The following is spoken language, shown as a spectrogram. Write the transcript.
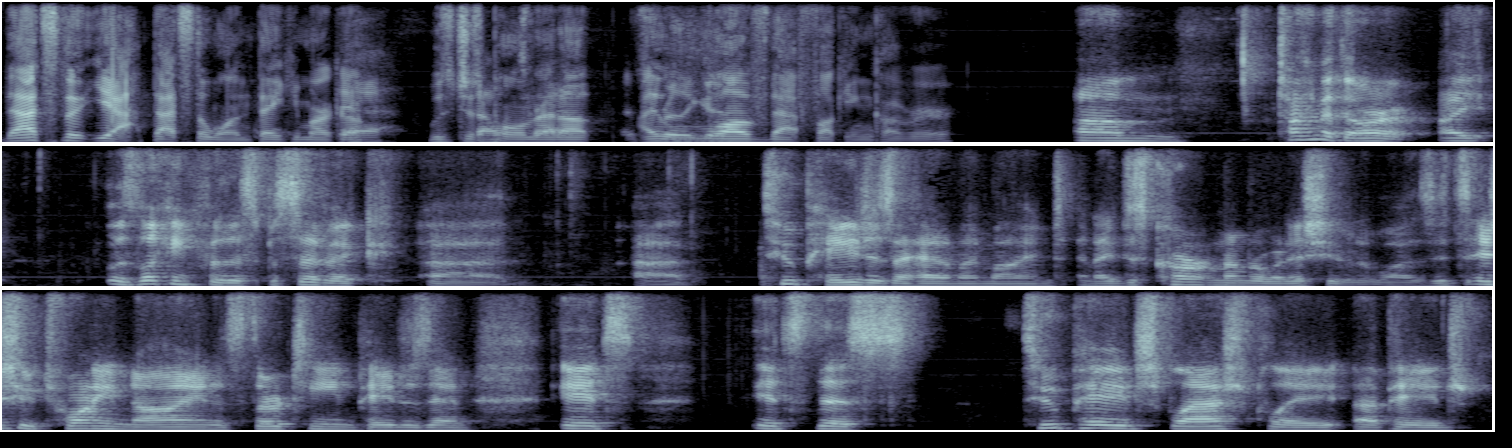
That's the yeah, that's the one. Thank you, Marco. Yeah, was just that pulling one's that rad. up. It's I really good. love that fucking cover. um, talking about the art, I was looking for the specific uh, uh, two pages I had in my mind, and I just couldn't remember what issue it was. It's issue twenty nine. It's thirteen pages in. It's it's this two page splash play uh, page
